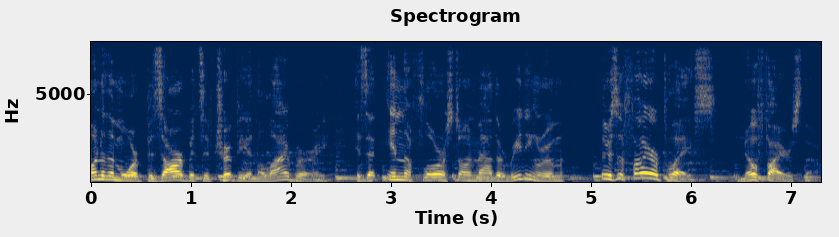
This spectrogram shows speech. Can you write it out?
One of the more bizarre bits of trivia in the library is that in the Flora Stone Mather reading room, there's a fireplace. No fires, though.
